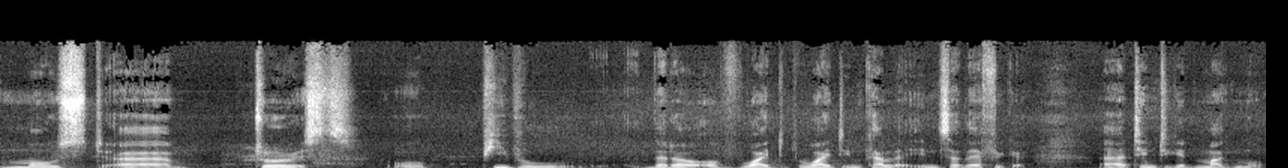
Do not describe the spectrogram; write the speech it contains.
most uh, tourists or people that are of white white in color in South Africa uh, tend to get mugged more.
